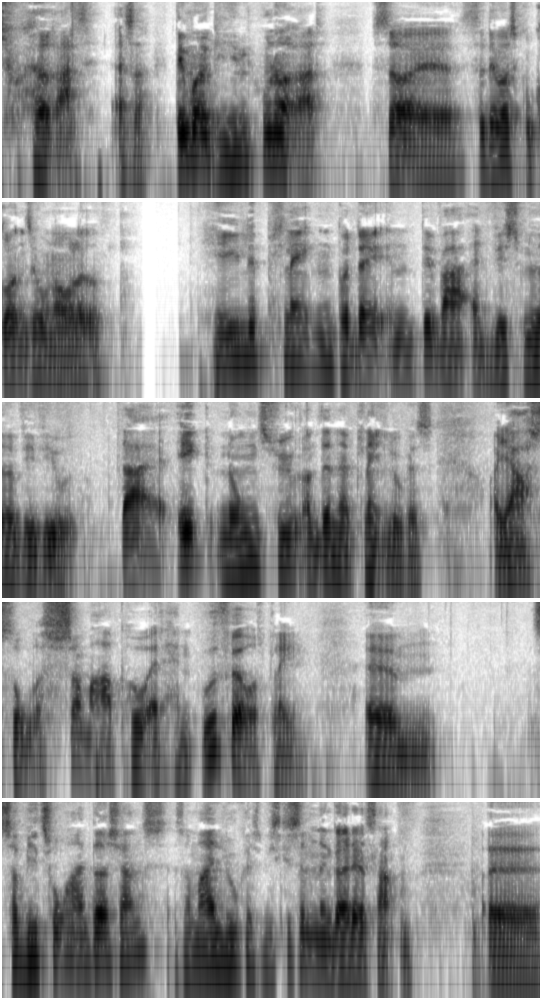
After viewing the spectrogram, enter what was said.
du havde ret. Altså, det må jeg give hende. Hun havde ret. Så, øh, så det var sgu grunden til, at hun overlevede. Hele planen på dagen, det var, at vi smider Vivi ud. Der er ikke nogen tvivl om den her plan, Lukas. Og jeg stoler så meget på, at han udfører vores plan. Øhm, så vi to har en bedre chance. Altså mig og Lukas, vi skal simpelthen gøre det her sammen. Øh,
